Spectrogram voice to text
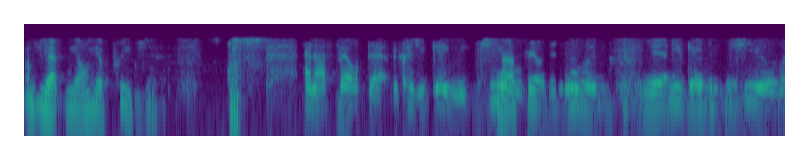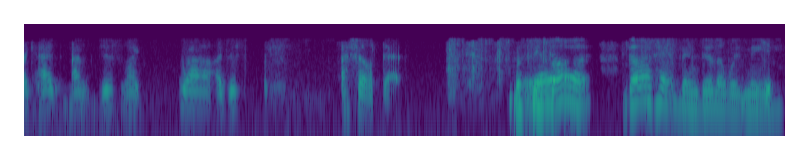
I'm just we on here preaching. And I felt that because you gave me chills, I felt it too. woman. Yeah. You gave me it chills. Like I, I'm just like, wow. I just, I felt that. But see, Yeah. God, God had been dealing with me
